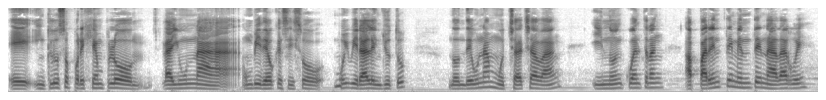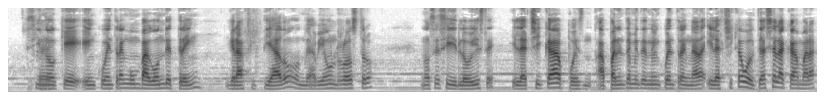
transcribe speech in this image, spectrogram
Eh, incluso, por ejemplo, hay una, un video que se hizo muy viral en YouTube, donde una muchacha van y no encuentran aparentemente nada, güey, sino que encuentran un vagón de tren grafiteado donde había un rostro. No sé si lo viste. Y la chica, pues aparentemente no encuentran nada. Y la chica voltea hacia la cámara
